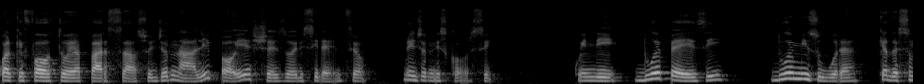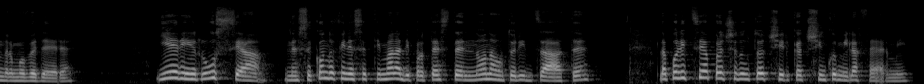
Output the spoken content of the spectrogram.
Qualche foto è apparsa sui giornali, poi è sceso il silenzio nei giorni scorsi. Quindi due pesi, due misure che adesso andremo a vedere. Ieri in Russia, nel secondo fine settimana di proteste non autorizzate, la polizia ha proceduto a circa 5.000 fermi.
